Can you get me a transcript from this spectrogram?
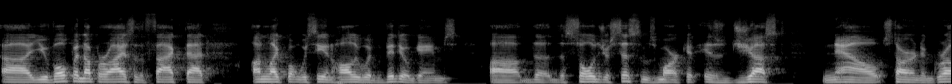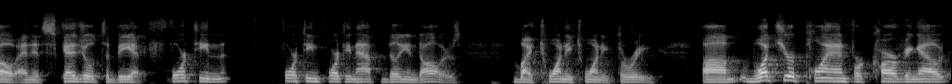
Uh, you've opened up our eyes to the fact that unlike what we see in Hollywood video games, uh, the the soldier systems market is just now starting to grow and it's scheduled to be at 14 14 14 half billion dollars by 2023 um, what's your plan for carving out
